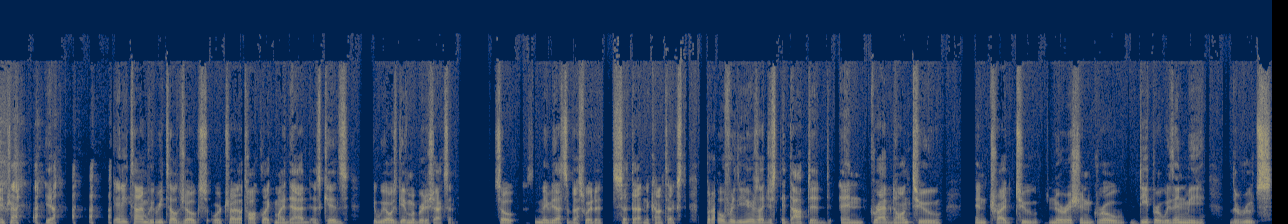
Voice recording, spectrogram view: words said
Interesting. yeah. Anytime we retell jokes or try to talk like my dad as kids, we always give him a British accent. So maybe that's the best way to set that into context. But over the years, I just adopted and grabbed onto and tried to nourish and grow deeper within me the roots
